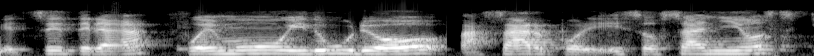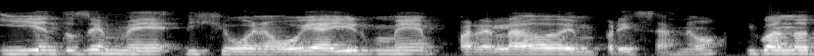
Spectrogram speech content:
etcétera. Fue muy duro pasar por esos años y entonces me dije, bueno, voy a irme para el lado de empresas, ¿no? Y cuando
